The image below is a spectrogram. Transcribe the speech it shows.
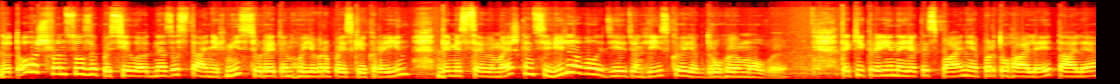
До того ж, французи посіли одне з останніх місць у рейтингу європейських країн, де місцеві мешканці вільно володіють англійською як другою мовою. Такі країни, як Іспанія, Португалія, Італія,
